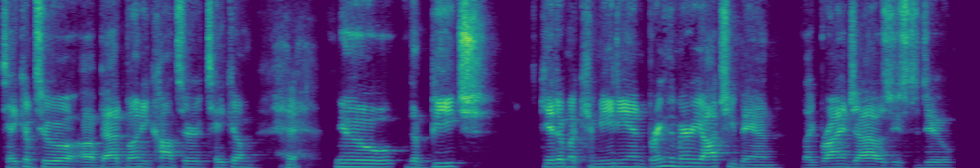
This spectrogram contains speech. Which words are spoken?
Take him to a, a Bad Bunny concert. Take him to the beach. Get him a comedian. Bring the mariachi band like Brian Giles used to do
